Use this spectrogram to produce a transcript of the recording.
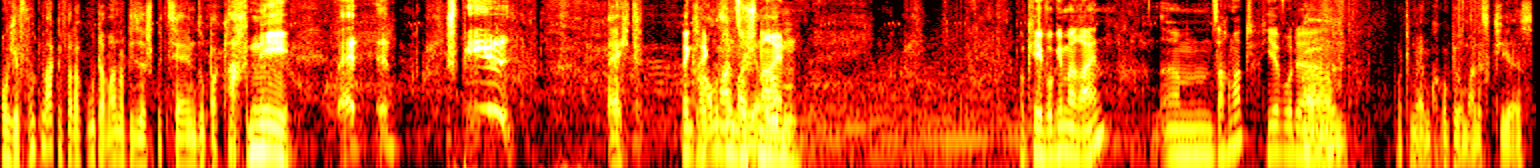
Oh, hier Food Market war doch gut. Da waren noch diese speziellen Superkisten. Ach nee. Äh, äh, Spiel! Echt? Fängt direkt mal an zu schneien. Okay, wo gehen wir rein? Ähm, sag mal, hier wo der Ähm, Lift. warte mal eben gucken, ob hier oben alles clear ist.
